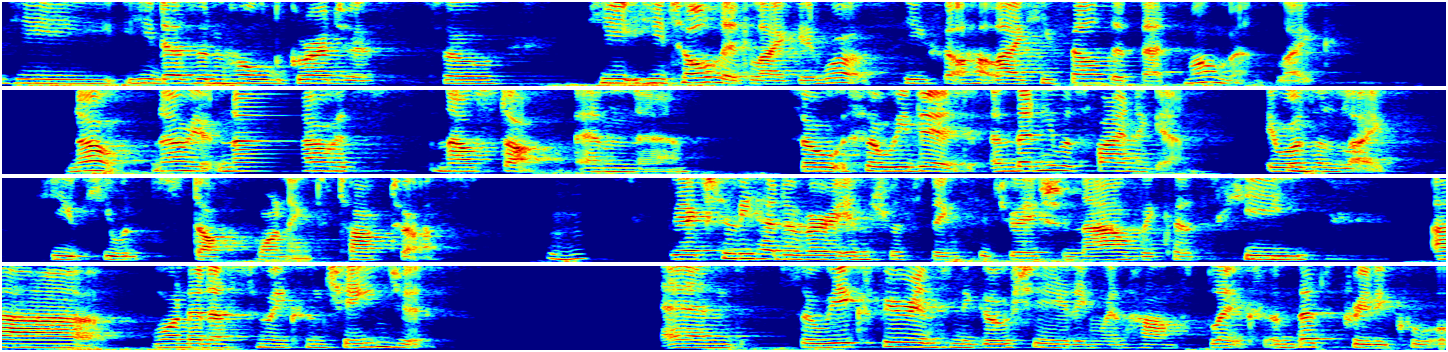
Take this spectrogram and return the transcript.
He he doesn't hold grudges. So he he told it like it was. He felt like he felt at that moment like no, now you now it's now stop. And uh, so so we did, and then he was fine again. It mm-hmm. wasn't mm-hmm. like he he would stop wanting to talk to us. Mm-hmm. We actually had a very interesting situation now because he uh, wanted us to make some changes. And so we experienced negotiating with Hans Blix, and that's pretty cool.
